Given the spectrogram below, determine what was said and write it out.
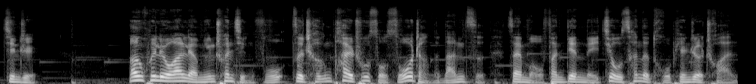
近日，安徽六安两名穿警服、自称派出所所长的男子在某饭店内就餐的图片热传，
